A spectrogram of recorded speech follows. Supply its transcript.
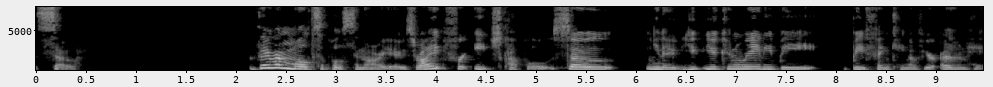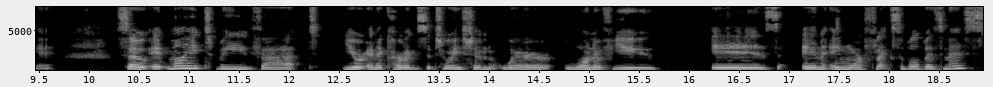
So, there are multiple scenarios, right, for each couple. So, you know, you, you can really be be thinking of your own here. So it might be that you're in a current situation where one of you is in a more flexible business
